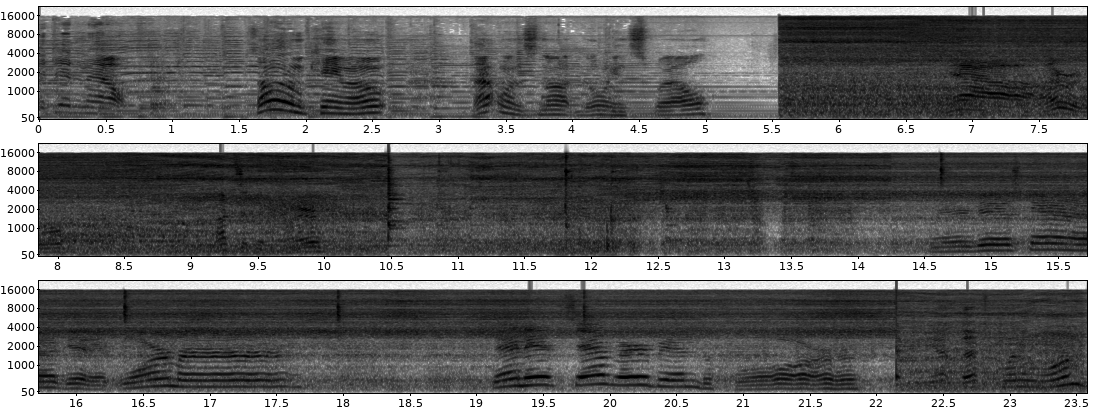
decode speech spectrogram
It didn't help. Some of them came out. That one's not going swell. Yeah, there we go. That's a good fire. We're just gonna get it warmer than it's ever been before. Yep, that's plenty warm.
